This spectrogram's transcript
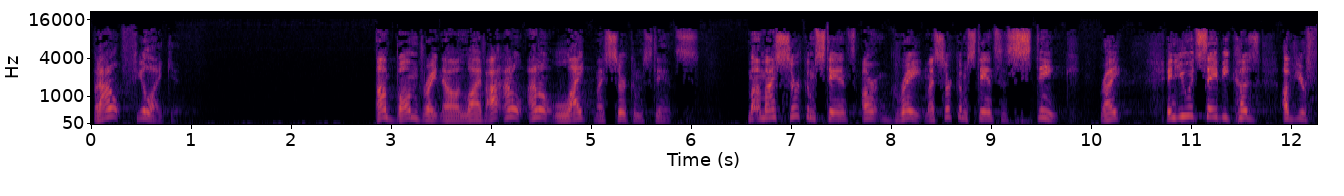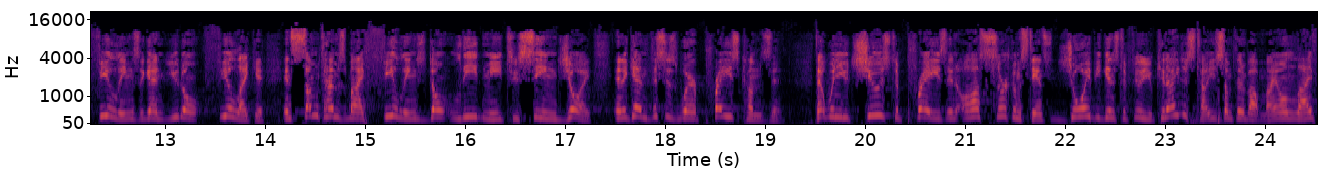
but I don't feel like it. I'm bummed right now in life. I, I don't, I don't like my circumstance. My, my circumstance aren't great. My circumstances stink, right? And you would say because of your feelings, again, you don't feel like it. And sometimes my feelings don't lead me to seeing joy. And again, this is where praise comes in. That when you choose to praise in all circumstance, joy begins to fill you. Can I just tell you something about my own life?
